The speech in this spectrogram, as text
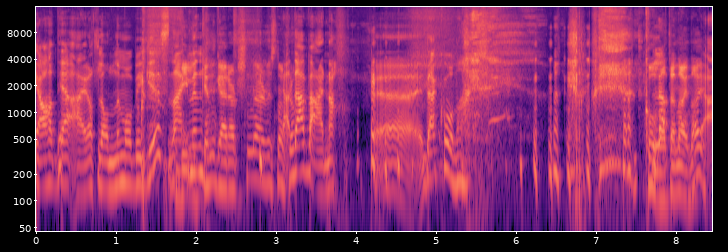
Ja, det er at landet må bygges. Nei, men Hvilken Gerhardsen er det vi ja, snakker det er Berna. Eh, Det er kona. Kona til Einar? Ja,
